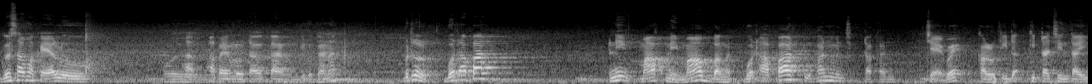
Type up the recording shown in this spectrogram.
gue sama kayak lu. oh, iya. A- apa yang lu tahukan gitu karena betul. Buat apa? Ini maaf nih, maaf banget. Buat apa Tuhan menciptakan cewek kalau tidak kita cintai?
